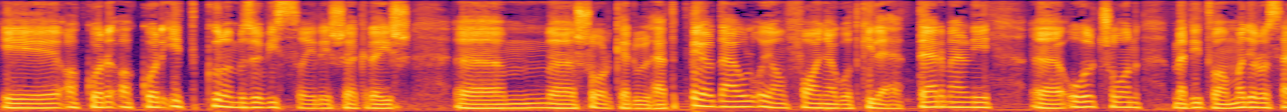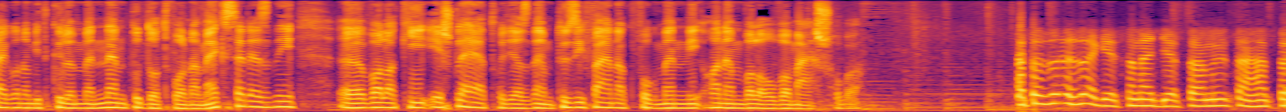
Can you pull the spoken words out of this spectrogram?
é, akkor, akkor itt különböző visszaélésekre is öm, sor kerülhet. Például olyan faanyagot ki lehet termelni ö, olcsón, mert itt van Magyarországon, amit különben nem tudott volna megszerezni ö, valaki, és lehet, hogy az nem tűzifának fog menni, hanem valahova máshova. Hát ez, ez egészen egyértelmű, tehát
